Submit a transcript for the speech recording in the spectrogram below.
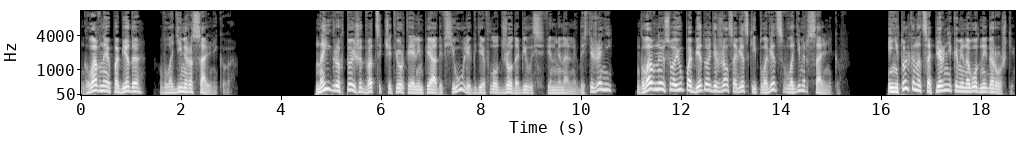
Главная победа Владимира Сальникова На играх той же 24-й Олимпиады в Сеуле, где флот Джо добилась феноменальных достижений, главную свою победу одержал советский пловец Владимир Сальников. И не только над соперниками на водной дорожке.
